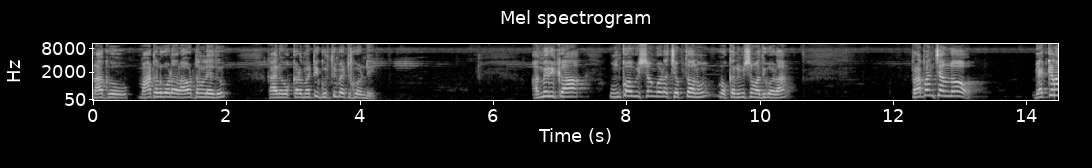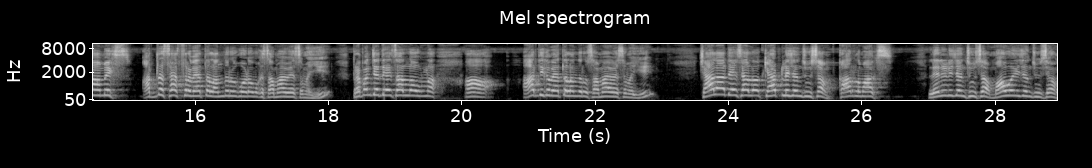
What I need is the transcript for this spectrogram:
నాకు మాటలు కూడా రావటం లేదు. కానీ ఒక్కడ మట్టి గుర్తుపెట్టుకోండి. అమెరికా ఇంకో విషయం కూడా చెప్తాను ఒక్క నిమిషం అది కూడా. ప్రపంచంలో ఎకనామిక్స్ అర్థశాస్త్రవేత్తలు అందరూ కూడా ఒక సమావేశమయ్యి ప్రపంచ దేశాల్లో ఉన్న ఆ, ఆర్థికవేత్తలందరూ సమావేశమయ్యి చాలా దేశాల్లో క్యాపిటలిజం చూసాం కార్ల్ మార్క్స్ లెనినిజం చూసాం మావోయిజం చూసాం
